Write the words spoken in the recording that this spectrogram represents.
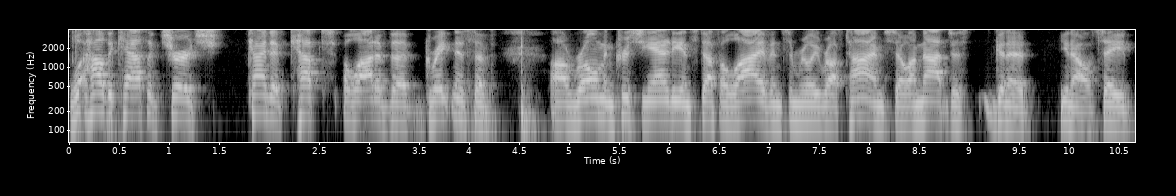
what, how the Catholic Church kind of kept a lot of the greatness of uh, Rome and Christianity and stuff alive in some really rough times. So I'm not just gonna, you know, say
